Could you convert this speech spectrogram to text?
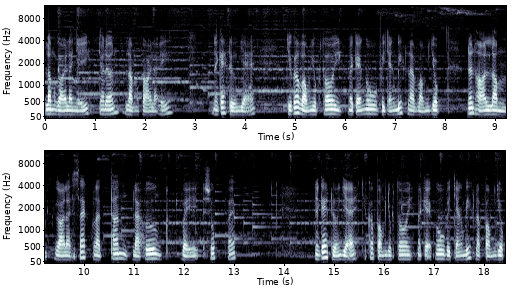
lầm gọi là nhĩ, cho đến lầm gọi là ý. Này các trưởng giả, chỉ có vọng dục thôi, mà kẻ ngu vì chẳng biết là vọng dục, nên họ lầm gọi là sắc, là thanh, là hương, vị, xúc, pháp. Nên các trưởng giả chỉ có vọng dục thôi, mà kẻ ngu vì chẳng biết là vọng dục,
